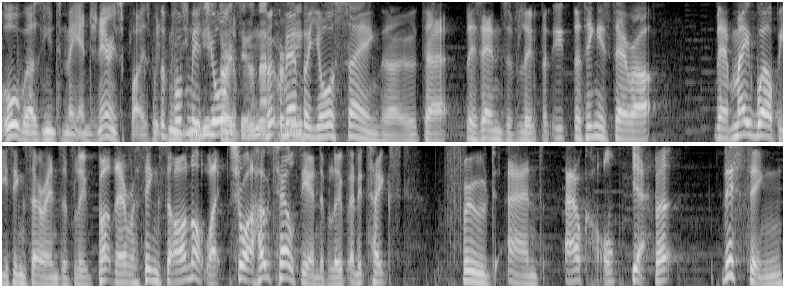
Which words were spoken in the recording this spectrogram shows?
oil wells, you need to make engineering supplies, which The means problem you is you start doing that But for remember, me? you're saying though that there's ends of loop, but the, the thing is there are. There may well be things that are ends of loop, but there are things that are not. Like, sure, a hotel's the end of a loop, and it takes food and alcohol. Yeah. but this thing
